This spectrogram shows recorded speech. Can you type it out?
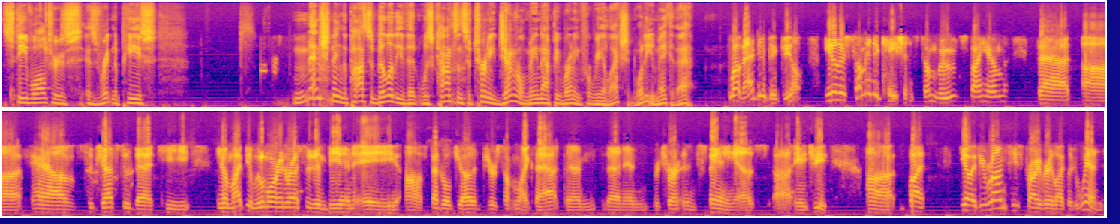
Steve Walters has written a piece mentioning the possibility that Wisconsin's Attorney General may not be running for reelection. What do you make of that? Well, that'd be a big deal. You know, there's some indications, some moves by him that uh, have suggested that he, you know, might be a little more interested in being a uh, federal judge or something like that than than in return in staying as uh, AG. Uh, but you know, if he runs, he's probably very likely to win.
